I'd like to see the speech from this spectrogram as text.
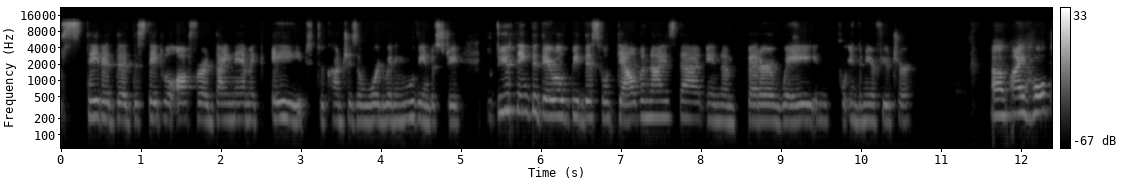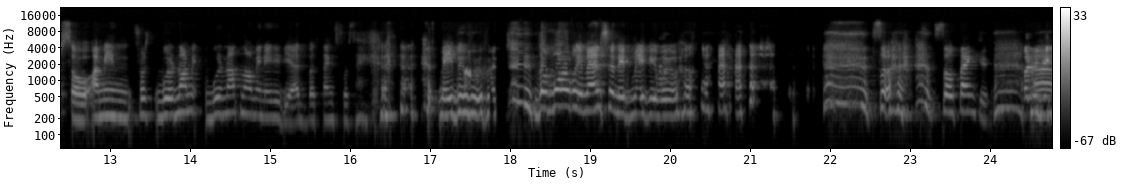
stated that the state will offer a dynamic aid to country's award-winning movie industry. Do you think that there will be this will galvanize that in a better way in, in the near future? Um, I hope so. I mean, first, we're not we're not nominated yet, but thanks for saying. maybe we will. The more we mention it, maybe we will. so so thank you. Me be uh,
